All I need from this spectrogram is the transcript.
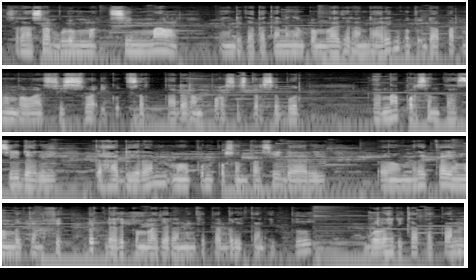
serasa belum maksimal yang dikatakan dengan pembelajaran daring untuk dapat membawa siswa ikut serta dalam proses tersebut karena persentasi dari kehadiran maupun persentasi dari e, mereka yang memberikan feedback dari pembelajaran yang kita berikan itu boleh dikatakan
